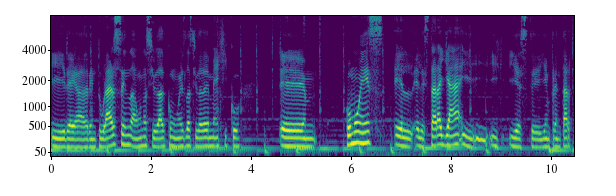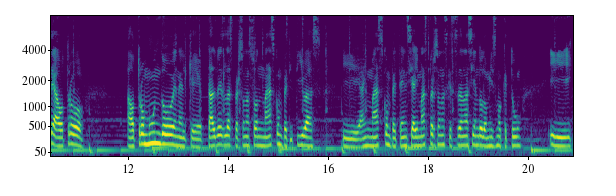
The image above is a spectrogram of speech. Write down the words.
y de aventurarse a una ciudad como es la Ciudad de México. Eh, ¿Cómo es el, el estar allá y, y, y, este, y enfrentarte a otro, a otro mundo en el que tal vez las personas son más competitivas y hay más competencia, hay más personas que están haciendo lo mismo que tú? Y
